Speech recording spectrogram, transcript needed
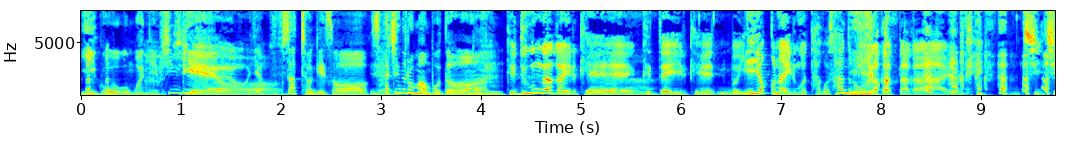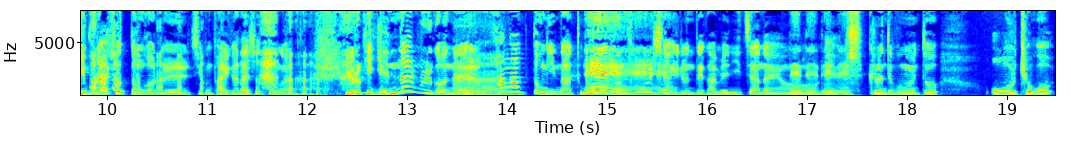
2950번님 신기해요. 신기해요. 야 국사척에서 예. 사진으로만 보던 그 누군가가 이렇게 어. 그때 이렇게 뭐 인력 거나 이런 거 타고 산으로 올라갔다가 이렇게 지, 지불하셨던 거를 지금 발견하셨던 것 같아요. 이렇게 옛날 물건을 어. 황학동이나 동대문 예, 풍물시장 예. 이런 데 가면 있잖아요. 네네네네. 예. 그런데 보면 또 오, 저거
